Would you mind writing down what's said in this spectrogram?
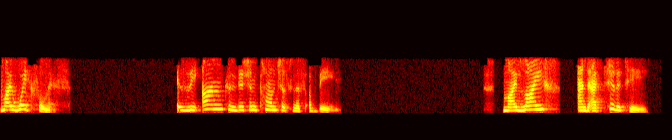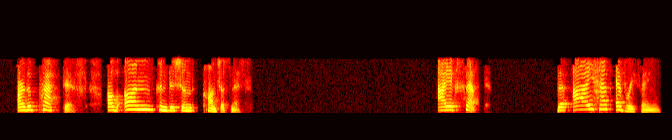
My wakefulness is the unconditioned consciousness of being. My life and activity are the practice of unconditioned consciousness. I accept that I have everything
